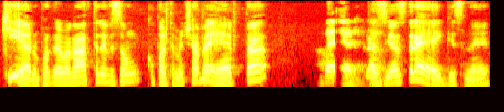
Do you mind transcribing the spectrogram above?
Que era um programa na televisão completamente aberta, Aberta. trazia as drags, né?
